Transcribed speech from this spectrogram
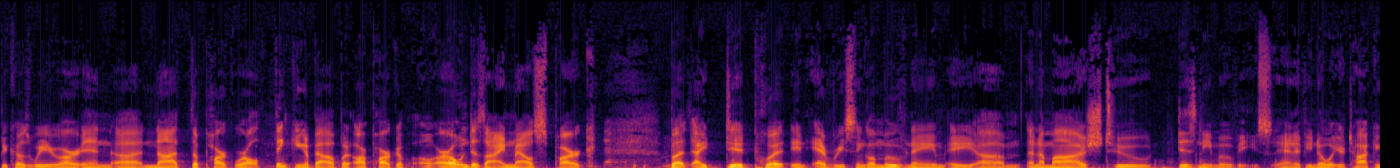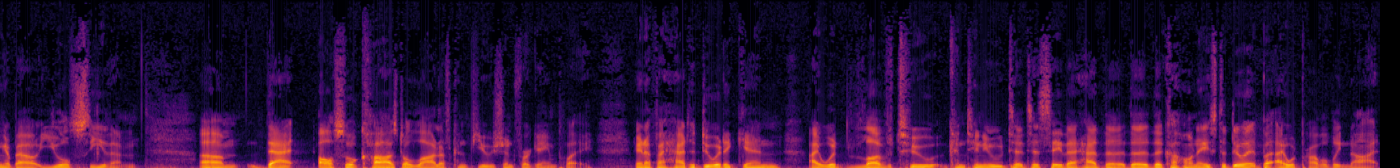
because we are in uh, not the park we're all thinking about, but our park of oh, our own design, Mouse Park. But I did put in every single move name a um, an homage to Disney movies, and if you know what you're talking about, you'll see them. Um, that also caused a lot of confusion for gameplay. And if I had to do it again, I would love to continue to, to say that I had the, the, the cojones to do it, but I would probably not.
